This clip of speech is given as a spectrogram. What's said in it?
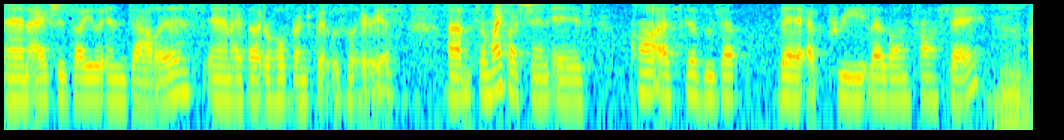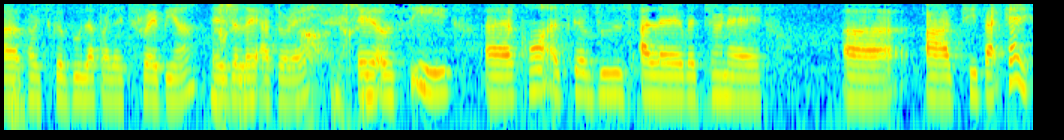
And I actually saw you in Dallas, and I thought your whole French bit was hilarious. Um, so my question is, quand est-ce que vous avez appris la langue française? Euh, parce que vous la parlez très bien, et je l'ai adoré. et aussi, euh, quand est-ce que vous allez retourner uh, à TFATK?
